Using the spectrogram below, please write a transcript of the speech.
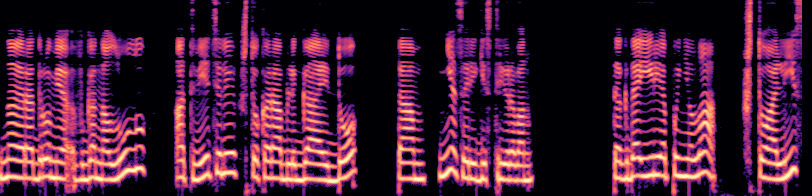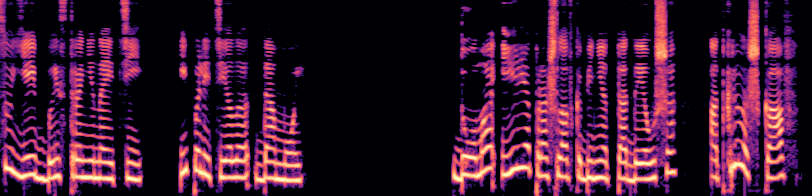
На аэродроме в Ганалулу ответили, что корабль Гайдо там не зарегистрирован. Тогда Ирия поняла, что Алису ей быстро не найти, и полетела домой. Дома Ирия прошла в кабинет Тадеуша, открыла шкаф,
